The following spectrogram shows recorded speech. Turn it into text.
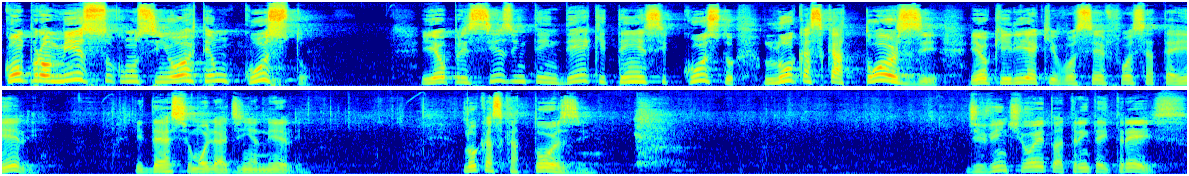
Compromisso com o Senhor tem um custo. E eu preciso entender que tem esse custo. Lucas 14, eu queria que você fosse até ele e desse uma olhadinha nele. Lucas 14, de 28 a 33.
